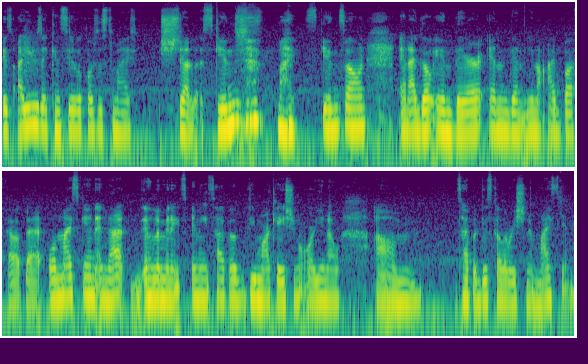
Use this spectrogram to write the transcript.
is I use a concealer closest to my skin, my skin tone, and I go in there, and then you know I buff out that on my skin, and that eliminates any type of demarcation or you know. Um, type of discoloration in my skin.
